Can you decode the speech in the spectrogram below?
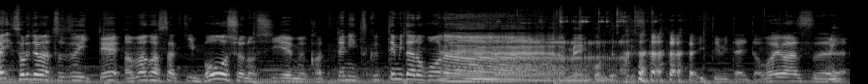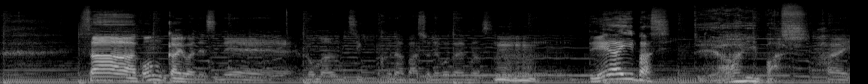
はいそれでは続いて尼崎某所の CM 勝手に作ってみたのコーナー、えーメインコンテンツです。行ってみたいと思います、はい。さあ今回はですねロマンチックな場所でございます、うんうん。出会い橋。出会い橋。はい。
